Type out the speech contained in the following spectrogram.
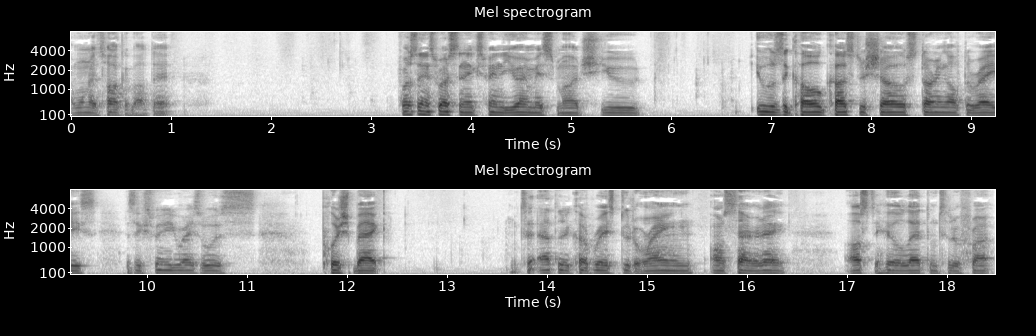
I want to talk about that. First things first, in Xfinity, you ain't missed much. You, it was the Cole Custer show starting off the race. This Xfinity race was pushed back to after the Cup race due to rain on Saturday. Austin Hill led them to the front.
